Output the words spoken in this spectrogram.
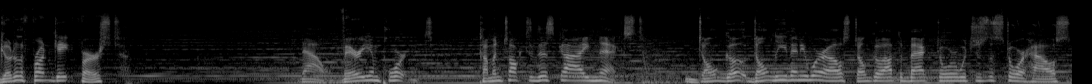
go to the front gate first. Now, very important. Come and talk to this guy next. Don't go. Don't leave anywhere else. Don't go out the back door, which is the storehouse.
